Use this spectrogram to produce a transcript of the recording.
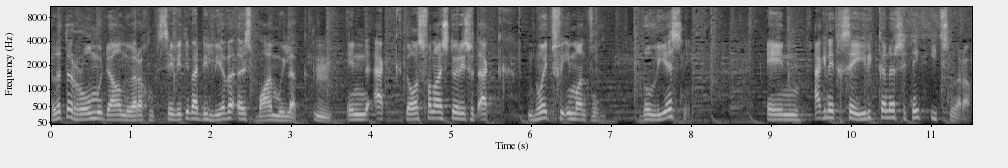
Hulle het 'n rolmodel nodig om te sê, weet jy wat, die lewe is baie moeilik. Mm. En ek daar's van daai stories wat ek nooit vir iemand wil wil lees nie. En ek het net gesê hierdie kinders het net iets nodig.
